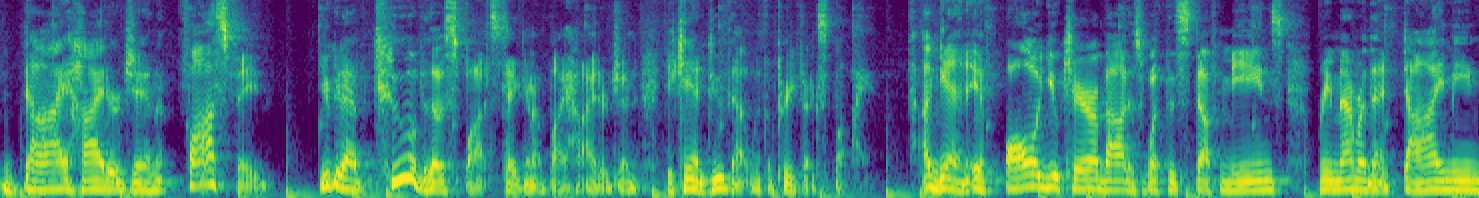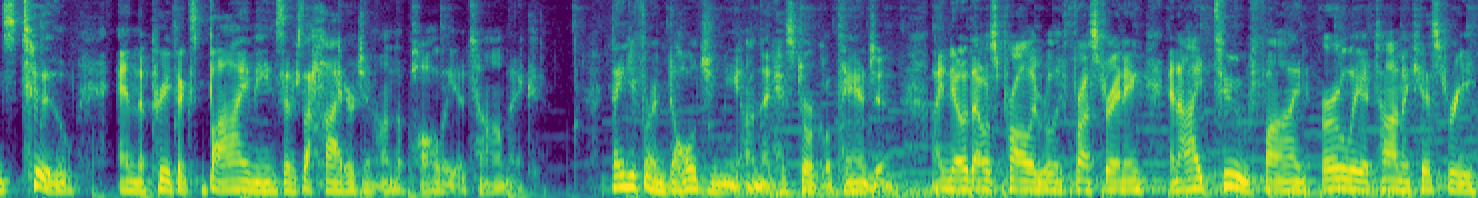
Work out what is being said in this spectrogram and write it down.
dihydrogen phosphate. You could have two of those spots taken up by hydrogen. You can't do that with the prefix bi. Again, if all you care about is what this stuff means, remember that di means two, and the prefix bi means there's a hydrogen on the polyatomic. Thank you for indulging me on that historical tangent. I know that was probably really frustrating, and I too find early atomic history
